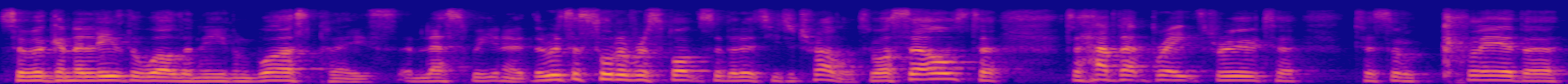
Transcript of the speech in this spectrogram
So we're going to leave the world in an even worse place unless we, you know, there is a sort of responsibility to travel to ourselves to to have that breakthrough, to to sort of clear the,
